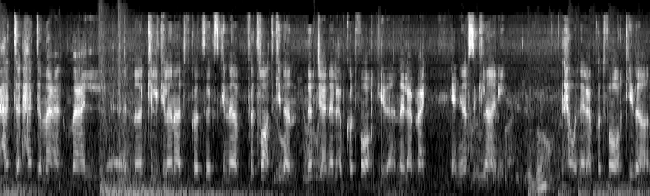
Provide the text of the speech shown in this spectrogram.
حتى حتى مع مع ال- إن كل clan ات في COD 6 كنا فترات كذا نرجع نلعب COD 4 كذا نلعب مع يعني نفس clan ي. نحاول نلعب COD 4 كذا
